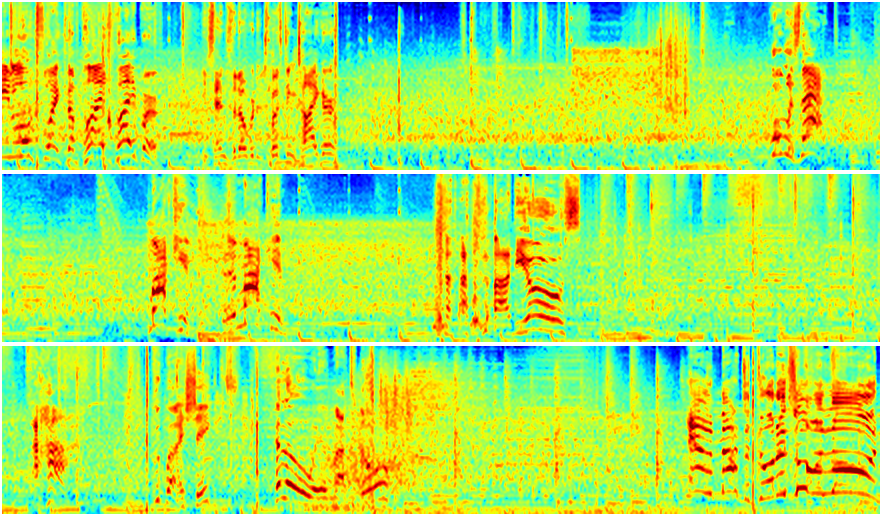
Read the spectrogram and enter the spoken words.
He looks like the Pied Piper. He sends it over to Twisting Tiger. What was that? Mock him! Uh, mock him! Adios! Aha! Goodbye, Shakes. Hello, El Matador. El Matador is all alone!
